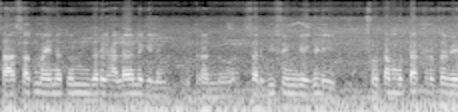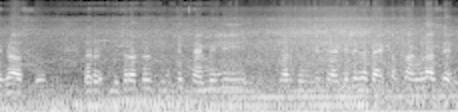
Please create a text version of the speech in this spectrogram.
सहा सात महिन्यातून जर घालायला गेलं मित्रांनो सर्व्हिसिंग वेगळी छोटा मोठा खर्च वेगळा असतो. तर मित्रांनो तुमची फॅमिली जर तुमची फॅमिलीचा बॅकअप चांगला असेल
